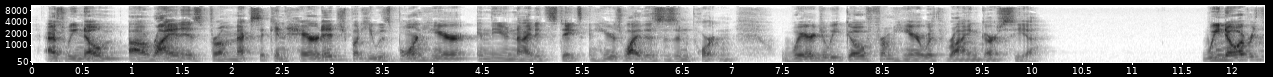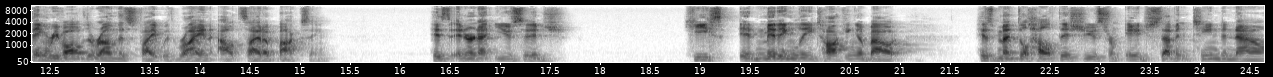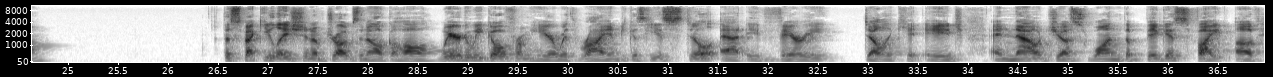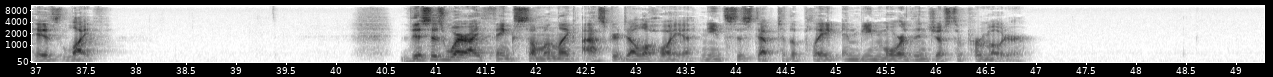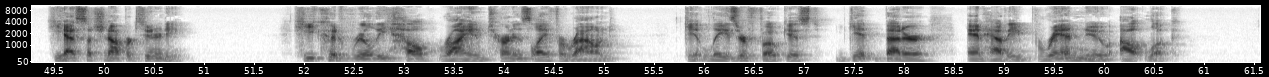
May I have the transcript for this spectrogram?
As we know, uh, Ryan is from Mexican heritage, but he was born here in the United States. And here's why this is important. Where do we go from here with Ryan Garcia? We know everything revolved around this fight with Ryan outside of boxing. His internet usage, he's admittingly talking about his mental health issues from age 17 to now the speculation of drugs and alcohol. Where do we go from here with Ryan? Because he is still at a very delicate age and now just won the biggest fight of his life. This is where I think someone like Oscar De La Hoya needs to step to the plate and be more than just a promoter. He has such an opportunity. He could really help Ryan turn his life around get laser focused, get better, and have a brand new outlook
